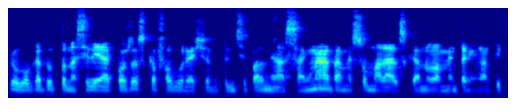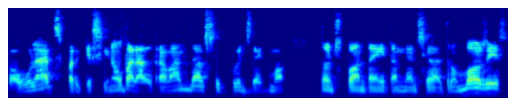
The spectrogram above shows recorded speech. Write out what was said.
provoca tota una sèrie de coses que afavoreixen principalment el sagnat. A més, són malalts que normalment tenim anticoagulats, perquè si no, per altra banda, els circuits d'ECMO doncs, poden tenir tendència a la trombosis.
